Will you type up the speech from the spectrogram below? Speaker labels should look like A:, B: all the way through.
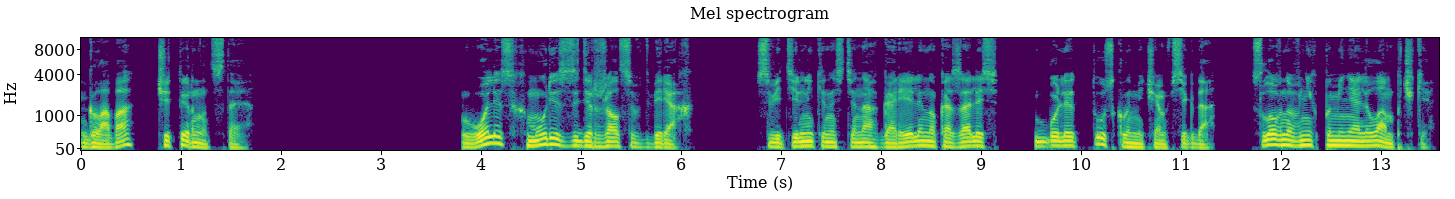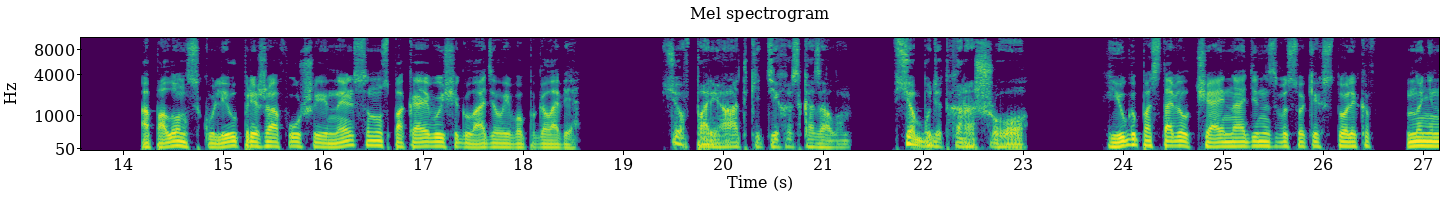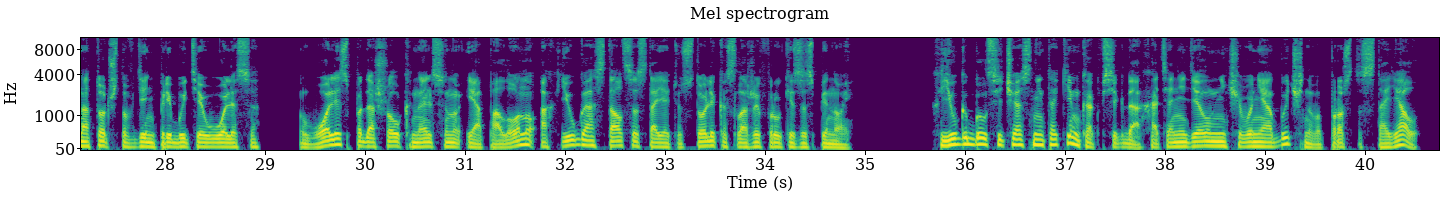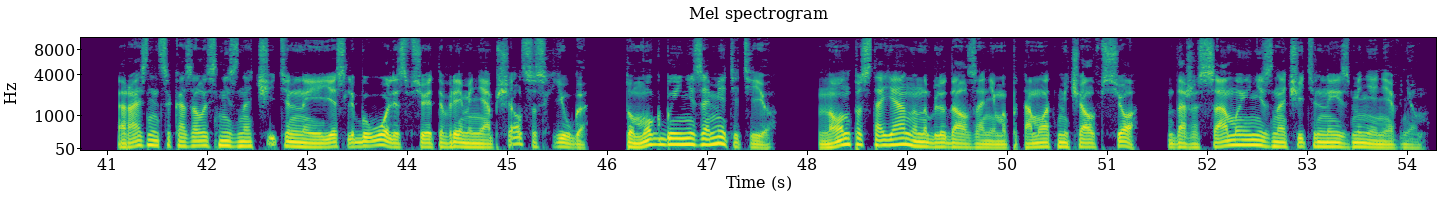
A: Глава 14 Уоллес хмурясь задержался в дверях. Светильники на стенах горели, но казались более тусклыми, чем всегда, словно в них поменяли лампочки. Аполлон скулил, прижав уши, и Нельсон успокаивающе гладил его по голове.
B: «Все в порядке», — тихо сказал он. «Все будет хорошо».
A: Хьюго поставил чай на один из высоких столиков, но не на тот, что в день прибытия Уоллеса. Уоллес подошел к Нельсону и Аполлону, а Хьюго остался стоять у столика, сложив руки за спиной. Хьюго был сейчас не таким, как всегда, хотя не делал ничего необычного, просто стоял. Разница казалась незначительной, и если бы Уоллес все это время не общался с Хьюго, то мог бы и не заметить ее. Но он постоянно наблюдал за ним и потому отмечал все, даже самые незначительные изменения в нем.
